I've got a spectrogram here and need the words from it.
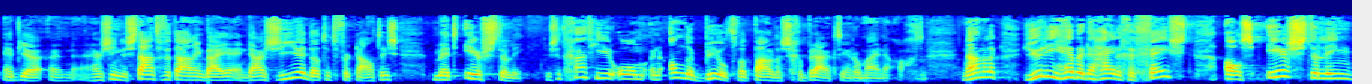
heb je een herziende statenvertaling bij je en daar zie je dat het vertaald is met eersteling. Dus het gaat hier om een ander beeld wat Paulus gebruikt in Romeinen 8. Namelijk, jullie hebben de Heilige Geest als eersteling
